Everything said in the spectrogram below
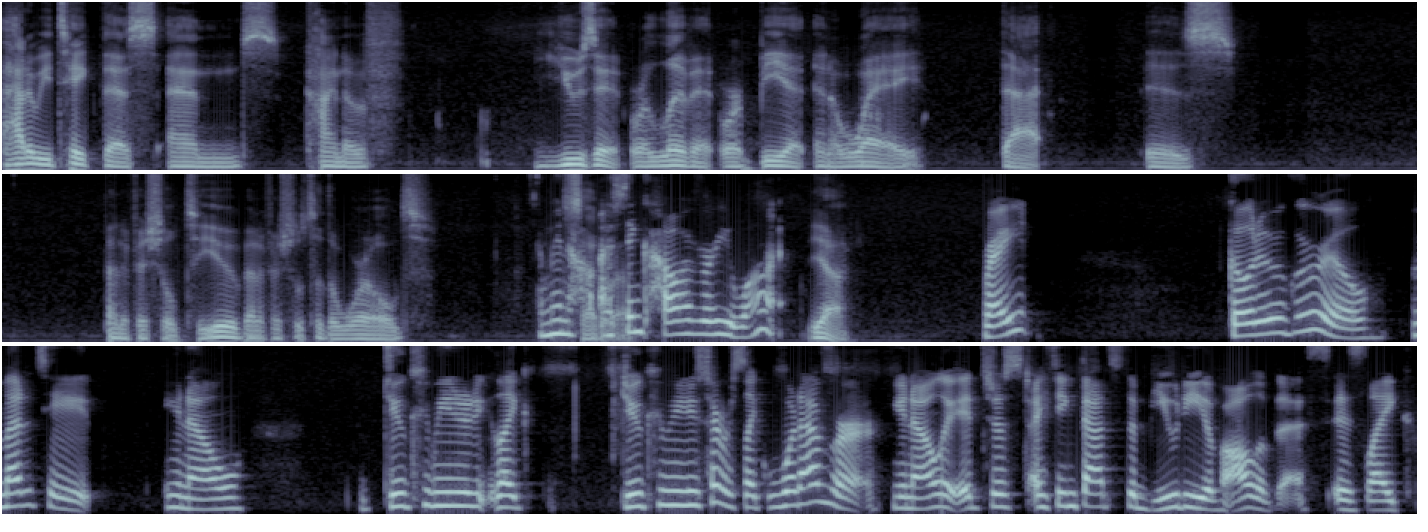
how do we take this and kind of use it or live it or be it in a way that is beneficial to you beneficial to the world I mean. I think however you want, yeah right? Go to a guru, meditate, you know, do community, like, do community service, like, whatever, you know, it just, I think that's the beauty of all of this is like,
